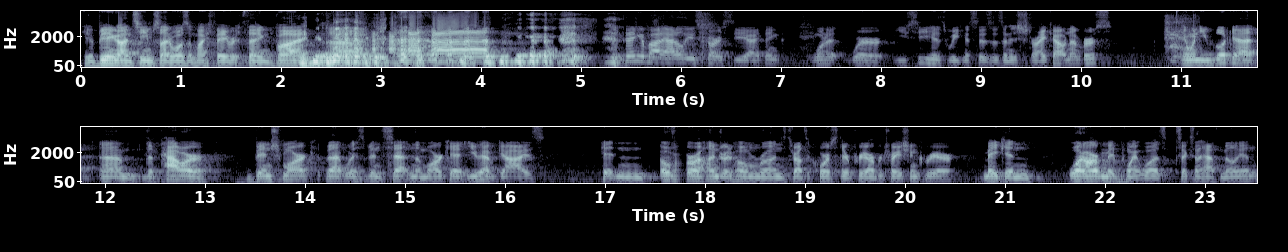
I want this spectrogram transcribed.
you know, being on team side wasn't my favorite thing, but uh, the thing about Adolis Garcia, I think one of, where you see his weaknesses is in his strikeout numbers, and when you look at um, the power benchmark that has been set in the market, you have guys hitting over 100 home runs throughout the course of their pre-arbitration career, making what our midpoint was at six and a half million.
